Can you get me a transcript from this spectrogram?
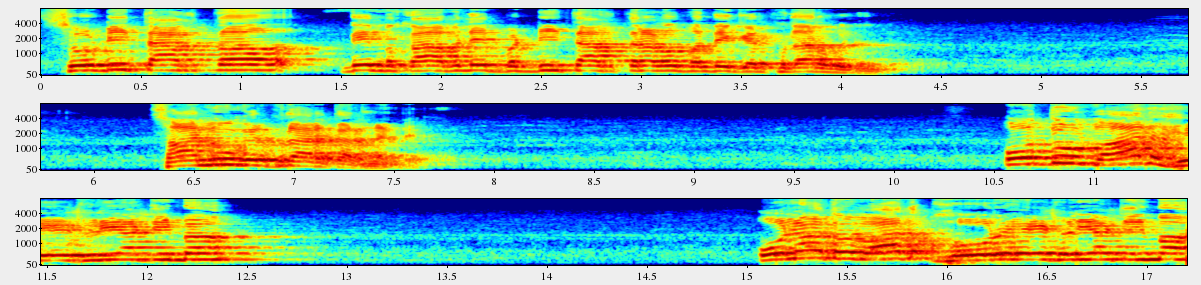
ਸੋਡੀ ਤਾਕਤ ਦੇ ਮੁਕਾਬਲੇ ਵੱਡੀ ਤਾਕਤ ਨਾਲ ਉਹ ਬੰਦੇ ਗ੍ਰਿਫਤਾਰ ਹੋ ਜਾਂਦੇ। ਸਾਨੂੰ ਗ੍ਰਿਫਤਾਰ ਕਰ ਲੈਂਦੇ। ਉਦੋਂ ਬਾਅਦ ਹੇਠਲੀਆਂ ਟੀਮਾਂ ਉਹਨਾਂ ਤੋਂ ਬਾਅਦ ਹੋਰ ਹੇਠਲੀਆਂ ਟੀਮਾਂ।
